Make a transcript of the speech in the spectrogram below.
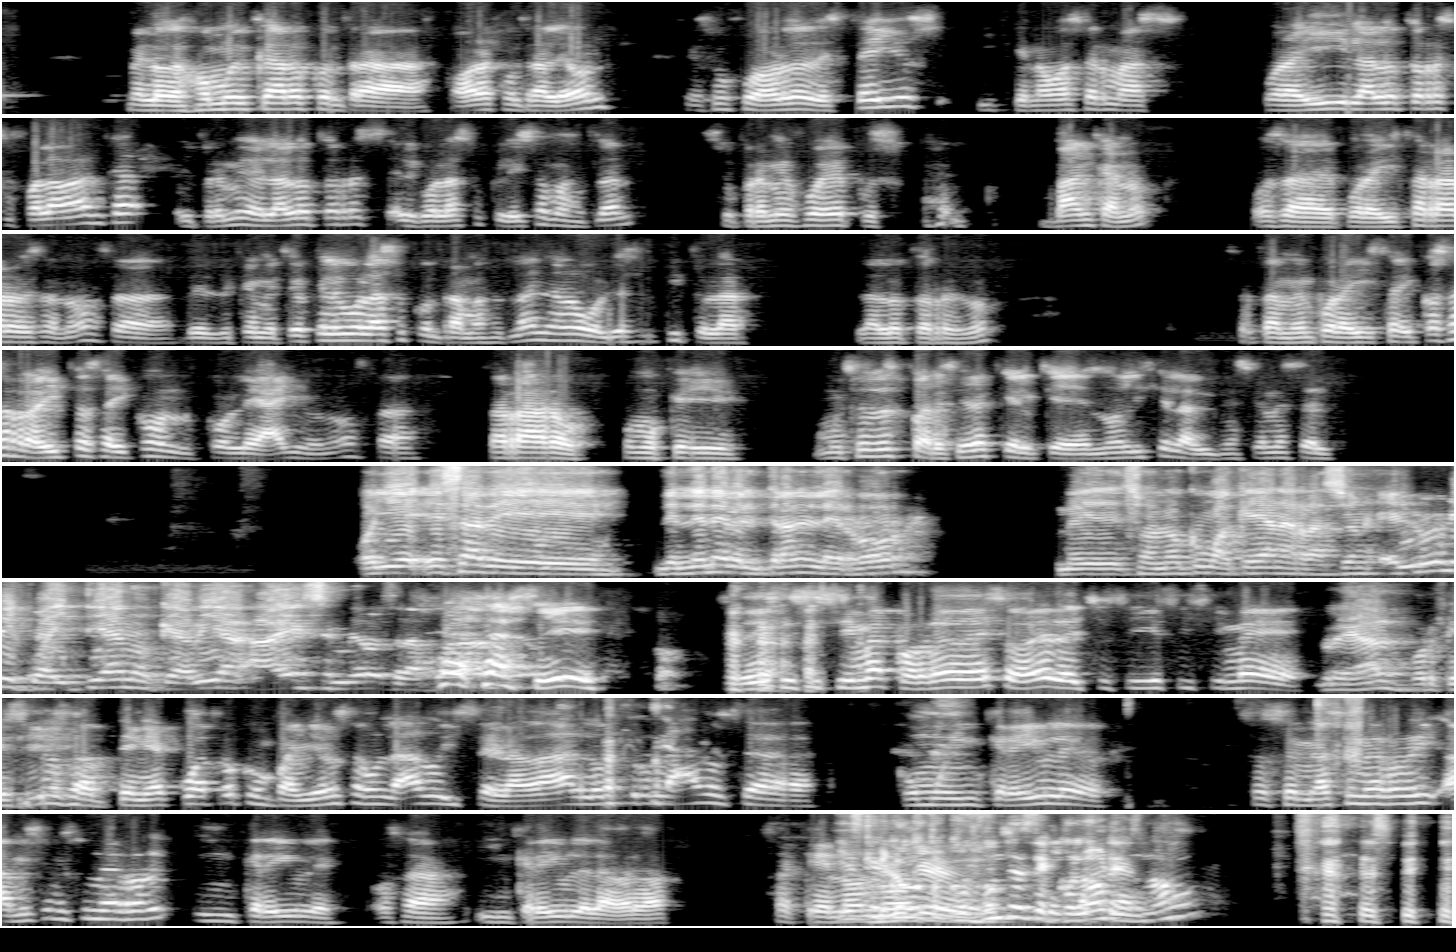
me lo dejó muy claro contra, ahora contra León, que es un jugador de destellos y que no va a ser más. Por ahí Lalo Torres se fue a la banca, el premio de Lalo Torres, el golazo que le hizo a Mazatlán, su premio fue pues banca, ¿no? O sea, por ahí está raro eso, ¿no? O sea, desde que metió aquel golazo contra Mazatlán ya no volvió a ser titular Lalo Torres, ¿no? O sea, también por ahí está, hay cosas raritas ahí con, con Leaño, ¿no? Está, está raro, como que muchas veces pareciera que el que no elige la alineación es él. Oye, esa de del nene Beltrán, el error, me sonó como aquella narración. El único haitiano que había a ese mero se la sí. Sí, sí, sí, sí, me acordé de eso, ¿eh? De hecho, sí, sí, sí me... Real. Porque sí, o sea, tenía cuatro compañeros a un lado y se la da al otro lado, o sea, como increíble. O sea, se me hace un error, a mí se me hizo un error increíble, o sea, increíble, la verdad. O sea, que no... es que no, te confundes de colores, ¿no? sí.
